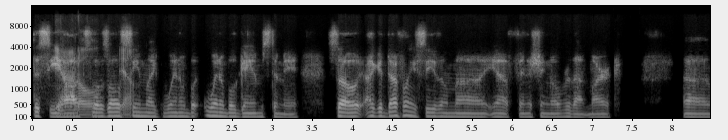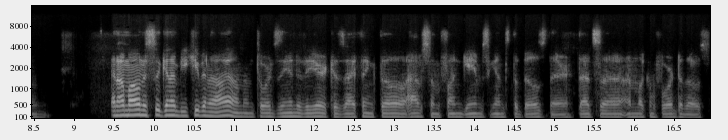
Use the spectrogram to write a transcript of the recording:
the Seahawks. Seattle, Those all yeah. seem like winnable winnable games to me. So I could definitely see them uh yeah, finishing over that mark. Um and I'm honestly going to be keeping an eye on them towards the end of the year because I think they'll have some fun games against the Bills there. That's uh, I'm looking forward to those.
